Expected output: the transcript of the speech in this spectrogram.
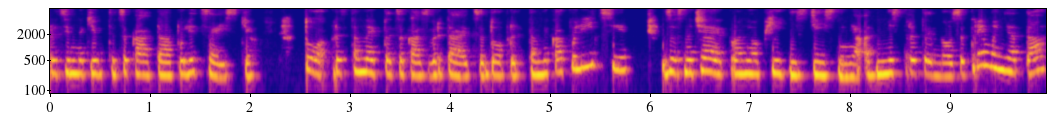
працівників ТЦК та поліцейських, то представник ТЦК звертається до представника поліції, зазначає про необхідність здійснення адміністративного затримання та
